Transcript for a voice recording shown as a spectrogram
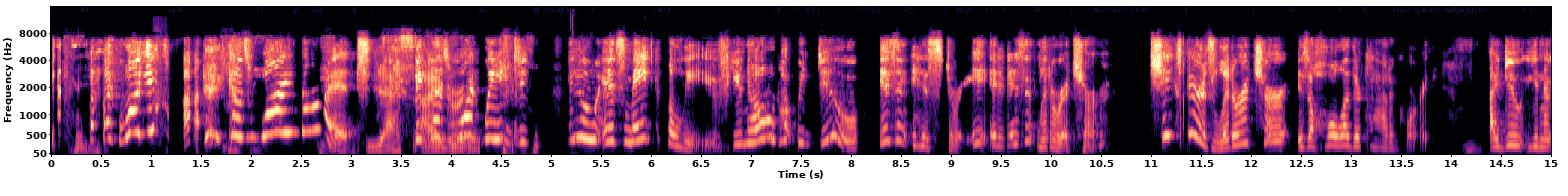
well, yeah, because why not? Yes, because what we do is make believe. You know, what we do isn't history, it isn't literature. Shakespeare's literature is a whole other category. Hmm. I do, you know,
